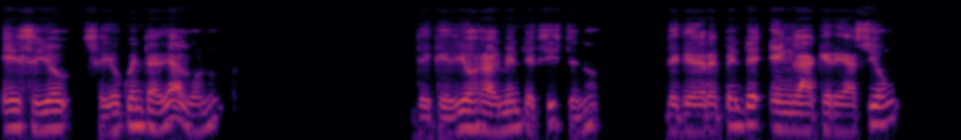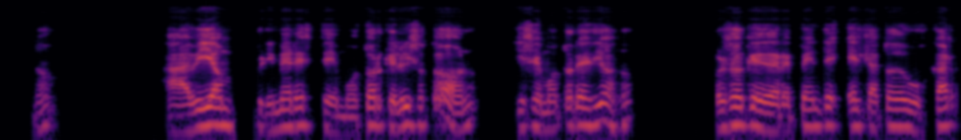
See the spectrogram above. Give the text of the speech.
él se dio, se dio cuenta de algo, ¿no? De que Dios realmente existe, ¿no? De que de repente en la creación, ¿no? Había un primer este, motor que lo hizo todo, ¿no? Y ese motor es Dios, ¿no? Por eso que de repente él trató de buscar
